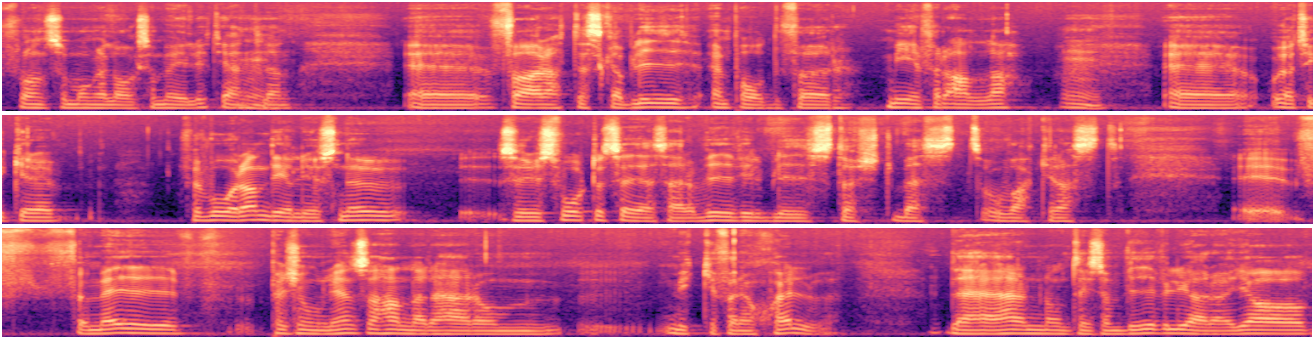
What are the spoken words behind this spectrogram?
från så många lag som möjligt egentligen. Mm. För att det ska bli en podd för mer för alla. Mm. Och jag tycker för våran del just nu så är det svårt att säga så här, vi vill bli störst, bäst och vackrast. Eh, för mig personligen så handlar det här om mycket för en själv. Det här är någonting som vi vill göra. Jag,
